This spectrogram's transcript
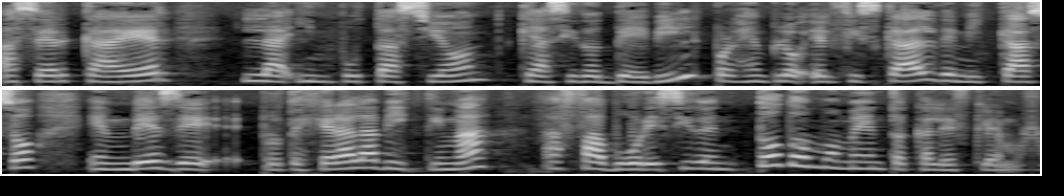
hacer caer la imputación que ha sido débil. Por ejemplo, el fiscal de mi caso, en vez de proteger a la víctima, ha favorecido en todo momento a Caleb Clemor.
